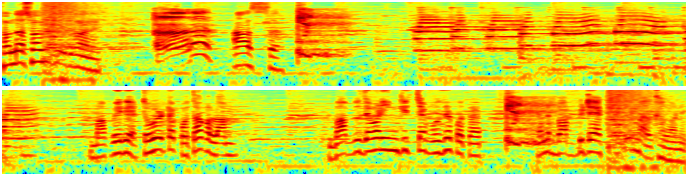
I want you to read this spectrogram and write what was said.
সন্ধ্যার সময় দিয়ে দেবো আচ্ছা। বাপের এত বড় একটা কথা কলাম। বাপ যদি আমার ইঙ্গিতটা বোঝে কথা তাহলে বাপ বিটা একসাথে মাল খাওয়ানে।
